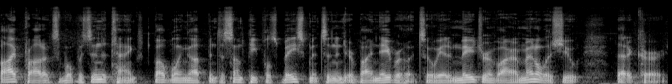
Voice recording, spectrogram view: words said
byproducts of what was in the tanks bubbling up into some people's basements in a nearby neighborhood. So we had a major environmental issue that occurred.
